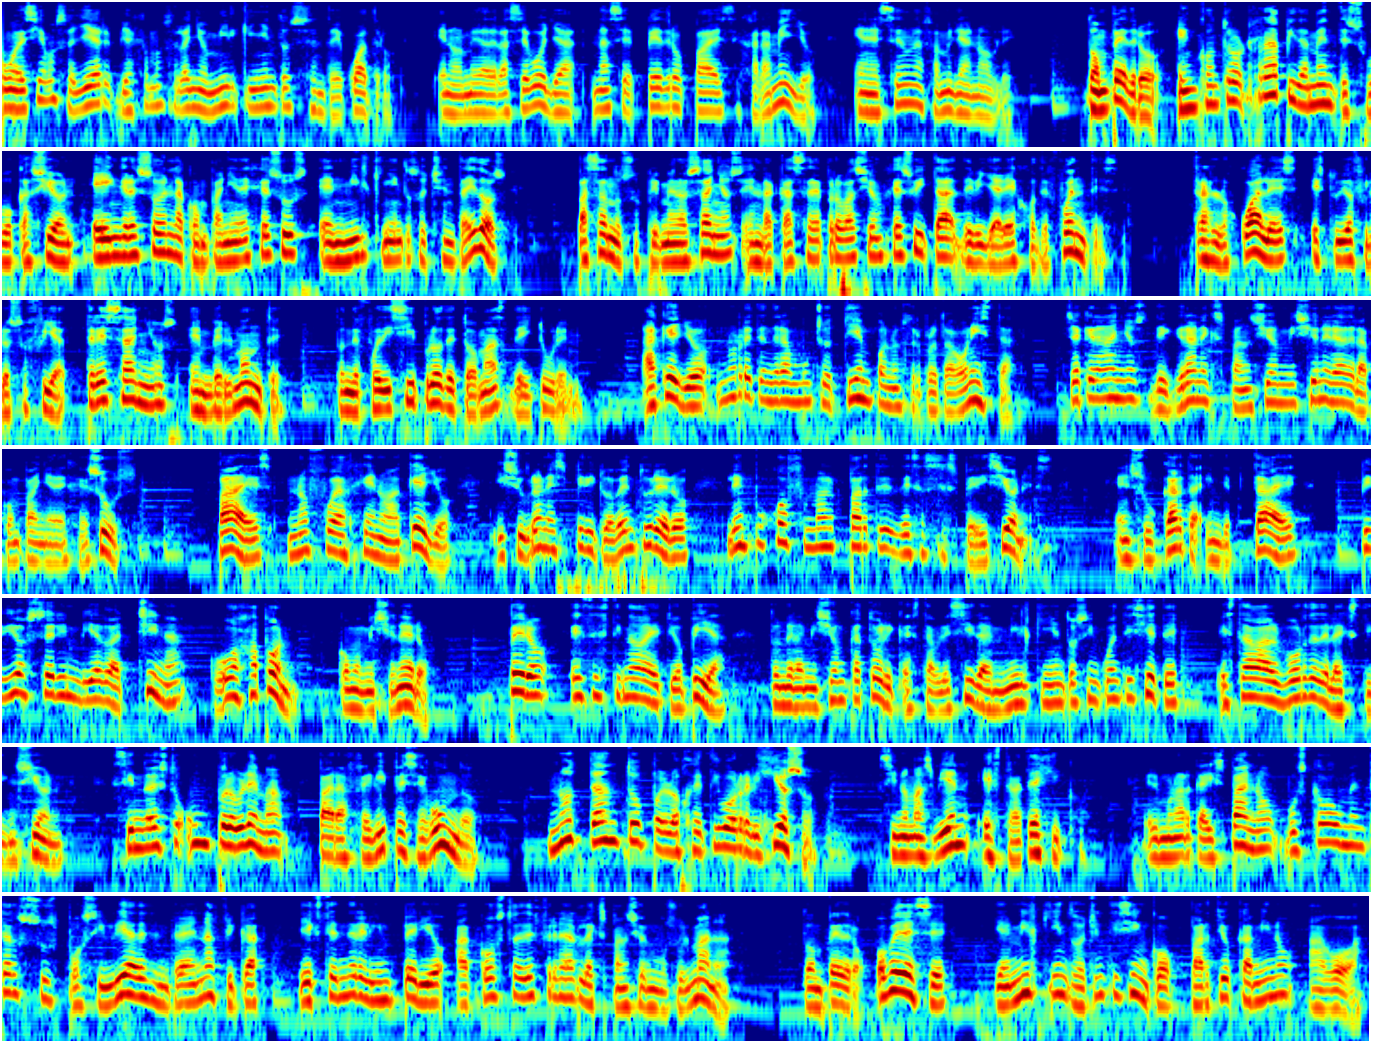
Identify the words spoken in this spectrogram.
Como decíamos ayer, viajamos al año 1564. En Olmeda de la Cebolla nace Pedro Páez Jaramillo, en el seno de una familia noble. Don Pedro encontró rápidamente su vocación e ingresó en la Compañía de Jesús en 1582, pasando sus primeros años en la Casa de Probación Jesuita de Villarejo de Fuentes, tras los cuales estudió filosofía tres años en Belmonte, donde fue discípulo de Tomás de Ituren. Aquello no retendrá mucho tiempo a nuestro protagonista, ya que eran años de gran expansión misionera de la Compañía de Jesús. Páez no fue ajeno a aquello, y su gran espíritu aventurero le empujó a formar parte de esas expediciones. En su carta Indeptae pidió ser enviado a China o a Japón como misionero, pero es destinado a Etiopía, donde la misión católica establecida en 1557 estaba al borde de la extinción, siendo esto un problema para Felipe II, no tanto por el objetivo religioso, sino más bien estratégico. El monarca hispano buscaba aumentar sus posibilidades de entrar en África y extender el imperio a costa de frenar la expansión musulmana. Don Pedro obedece y en 1585 partió camino a Goa.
